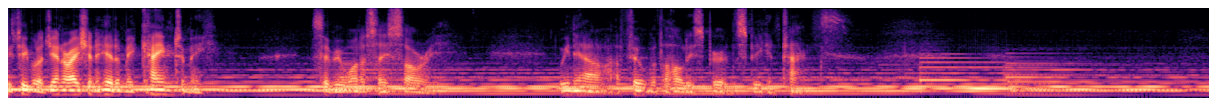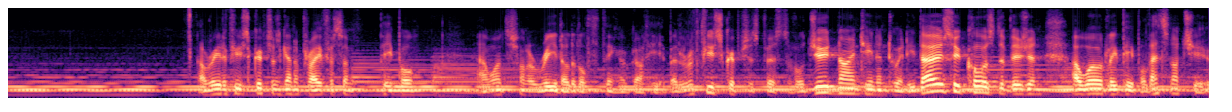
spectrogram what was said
these people, a generation ahead of me, came to me and said, We want to say sorry. We now are filled with the Holy Spirit and speak in tongues. I'll read a few scriptures, I'm going to pray for some people. I just want to read a little thing I've got here, but a few scriptures first of all. Jude 19 and 20. Those who cause division are worldly people. That's not you.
